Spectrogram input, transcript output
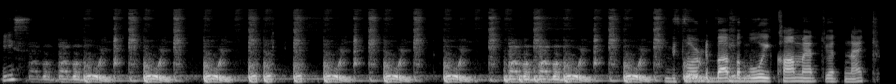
Please? Baba Baba Booey, Booey, Booey, Baba Baba Booey, Booey. Before the Baba Booey comment you at night,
